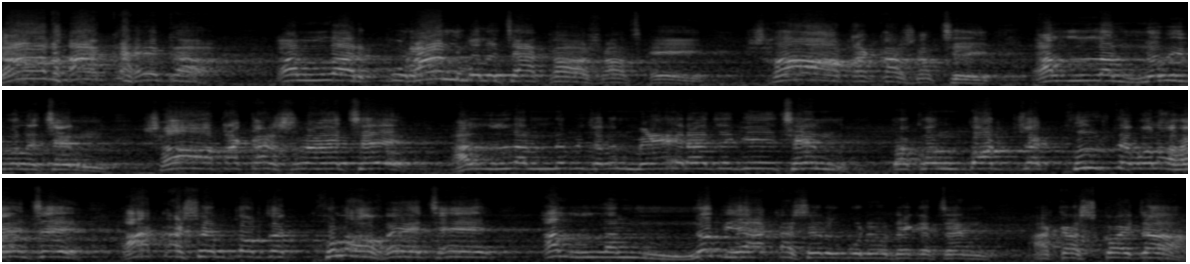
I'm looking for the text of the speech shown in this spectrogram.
গাধা কাহেকা আল্লাহর কোরআন বলেছে আকাশ আছে, সাত আকাশ আছে। আল্লাহ নবী বলেছেন, সাত আকাশ রয়েছে। আল্লাহ নবী যখন মেয়েরাজে গিয়েছেন, তখন দরজা খুলতে বলা হয়েছে, আকাশের দরজা খোলা হয়েছে। আল্লাহ নবী আকাশের উপরে উঠে গেছেন। আকাশ কয়টা?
